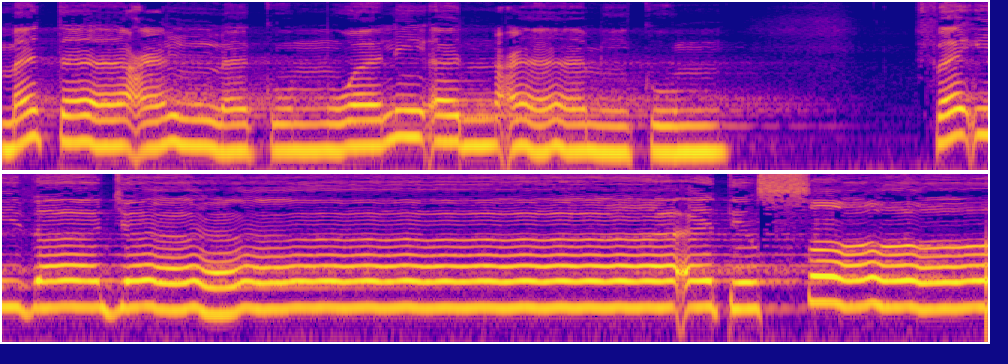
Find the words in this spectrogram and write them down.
متاعا لكم ولأنعامكم فإذا جاءت الصاخة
